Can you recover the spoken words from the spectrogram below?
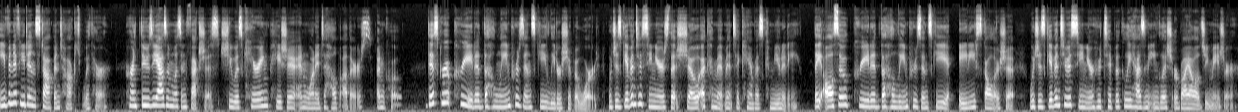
even if you didn't stop and talk with her. Her enthusiasm was infectious. She was caring, patient, and wanted to help others. Unquote. This group created the Helene Pruszynski Leadership Award, which is given to seniors that show a commitment to campus community. They also created the Helene Pruszynski 80 Scholarship, which is given to a senior who typically has an English or biology major.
